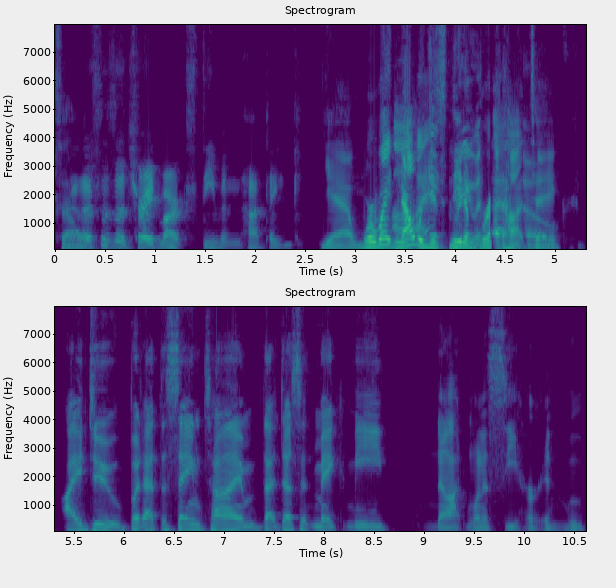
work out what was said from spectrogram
So Now, this is a trademark Stephen hot take. yeah, we're waiting. Uh, Now we I just need a Brett that, hot though. take. I do, but at the same time, that doesn't make me not want to see her in movies.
